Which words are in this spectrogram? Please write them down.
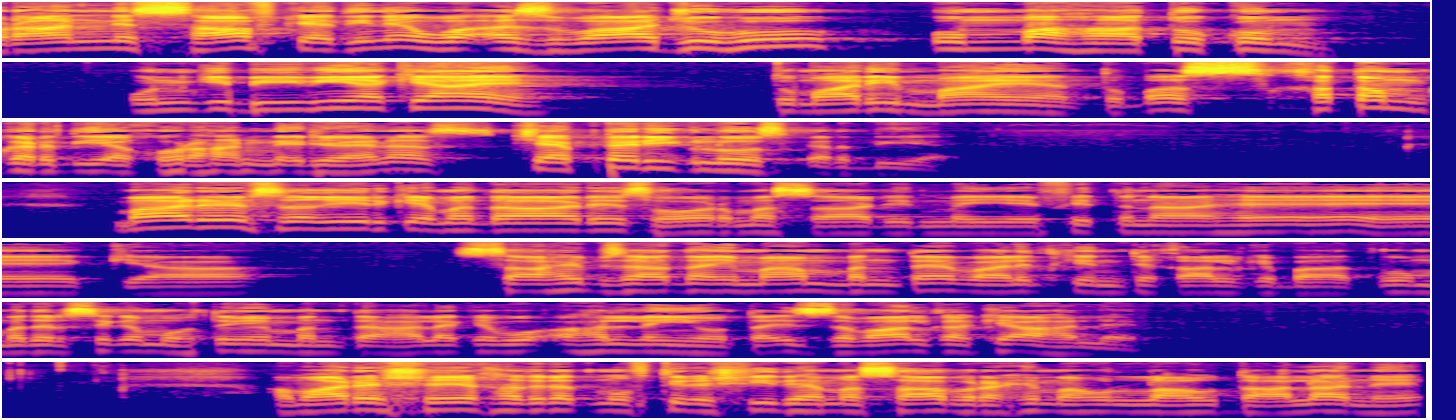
قرآن نے صاف کہہ دی ازواج واجو اما ہاتھو کم ان کی بیویاں کیا ہیں تمہاری مائیں تو بس ختم کر دیا قرآن نے جو ہے نا چیپٹر ہی کلوز کر دیا بار صغیر کے مدارس اور مساجد میں یہ فتنہ ہے کیا صاحب زیادہ امام بنتا ہے والد کے انتقال کے بعد وہ مدرسے کے محتمے میں بنتا ہے حالانکہ وہ اہل نہیں ہوتا اس زوال کا کیا حل ہے ہمارے شیخ حضرت مفتی رشید احمد صاحب رحمہ اللہ تعالیٰ نے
